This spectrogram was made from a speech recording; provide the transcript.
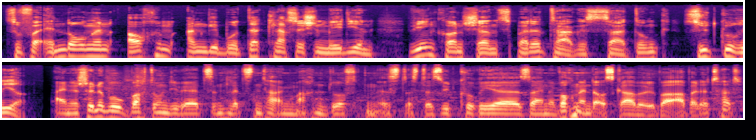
zu Veränderungen auch im Angebot der klassischen Medien, wie in Konstanz bei der Tageszeitung Südkurier. Eine schöne Beobachtung, die wir jetzt in den letzten Tagen machen durften, ist, dass der Südkurier seine Wochenendausgabe überarbeitet hat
